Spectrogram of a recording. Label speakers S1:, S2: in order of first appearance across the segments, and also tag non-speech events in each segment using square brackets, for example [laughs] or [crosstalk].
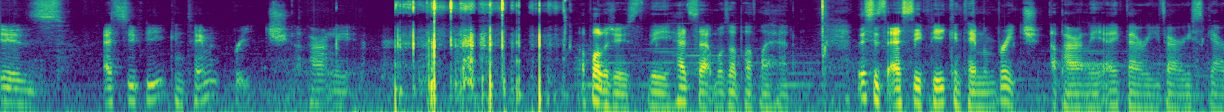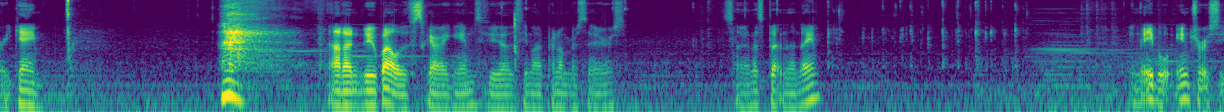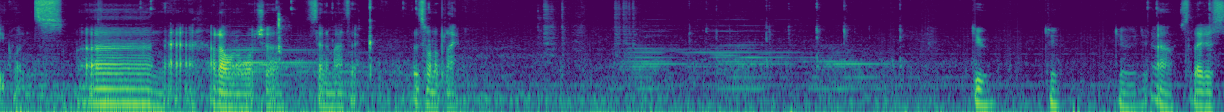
S1: is SCP Containment Breach. Apparently. Apologies, the headset was above my head. This is SCP Containment Breach. Apparently, a very, very scary game. [sighs] I don't do well with scary games if you've ever see my Penumbra series. So let's put in the name. Enable intro sequence. Uh, nah, I don't want to watch a cinematic. I just want to play. Do, do, do, do. Oh, so they just.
